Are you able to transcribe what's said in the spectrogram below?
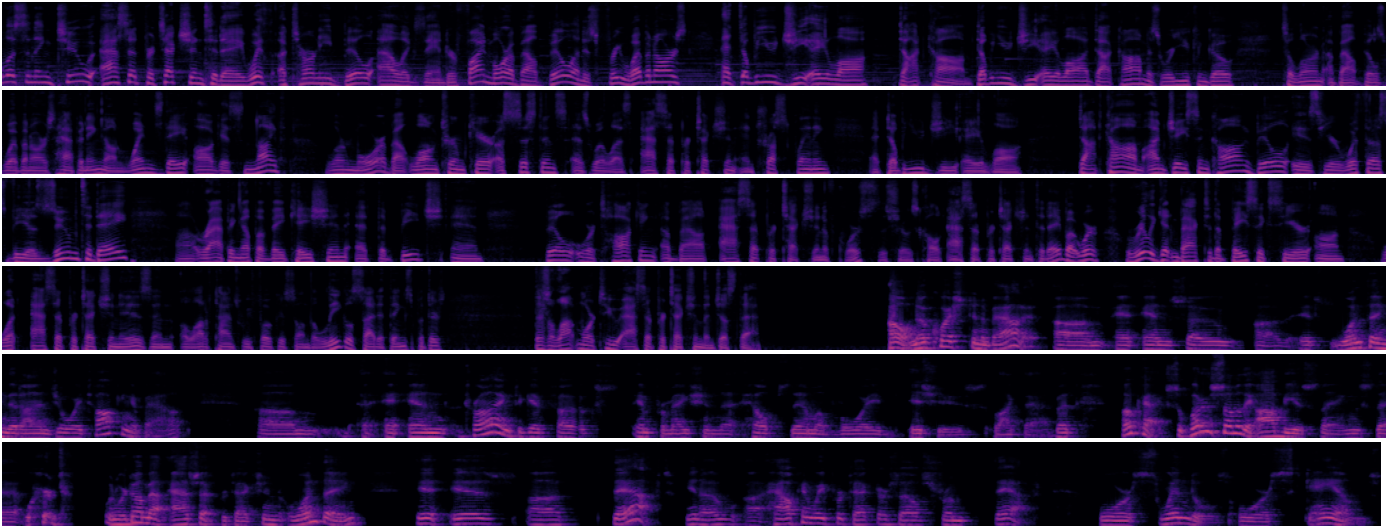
Listening to Asset Protection Today with attorney Bill Alexander. Find more about Bill and his free webinars at WGALaw.com. WGALaw.com is where you can go to learn about Bill's webinars happening on Wednesday, August 9th. Learn more about long term care assistance as well as asset protection and trust planning at WGALaw.com. I'm Jason Kong. Bill is here with us via Zoom today uh, wrapping up a vacation at the beach. And Bill, we're talking about asset protection. Of course, the show's called Asset Protection today, but we're really getting back to the basics here on what asset protection is. And a lot of times we focus on the legal side of things, but there's there's a lot more to asset protection than just that. Oh, no question about it. Um, and, and, so uh, it's one thing that I enjoy talking about um, and trying to give folks information that helps them avoid issues like that. But okay, so what are some of the obvious things that we're when we're talking about asset protection? One thing it is uh, theft. You know, uh, how can we protect ourselves from theft or swindles or scams?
